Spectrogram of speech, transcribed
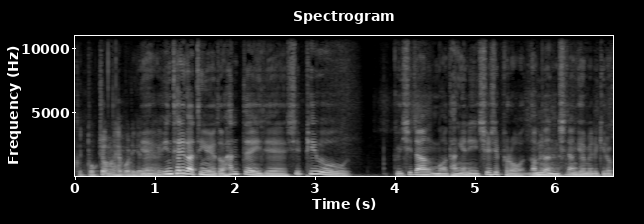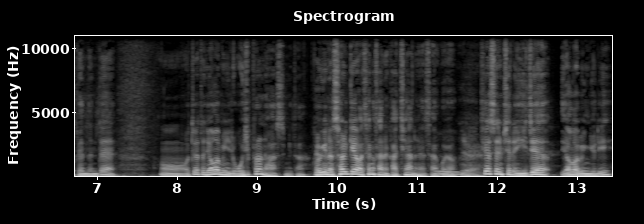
그 독점을 해버리게 예, 되는. 인텔 같은 경우에도 한때 이제 CPU 그 시장 뭐 당연히 70% 넘는 네. 시장 점유율을 기록했는데 어 어쨌든 영업이익률이 50% 나왔습니다. 거기는 네. 설계와 생산을 같이 하는 회사고요. 예. TSMC는 이제 영업이익률이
